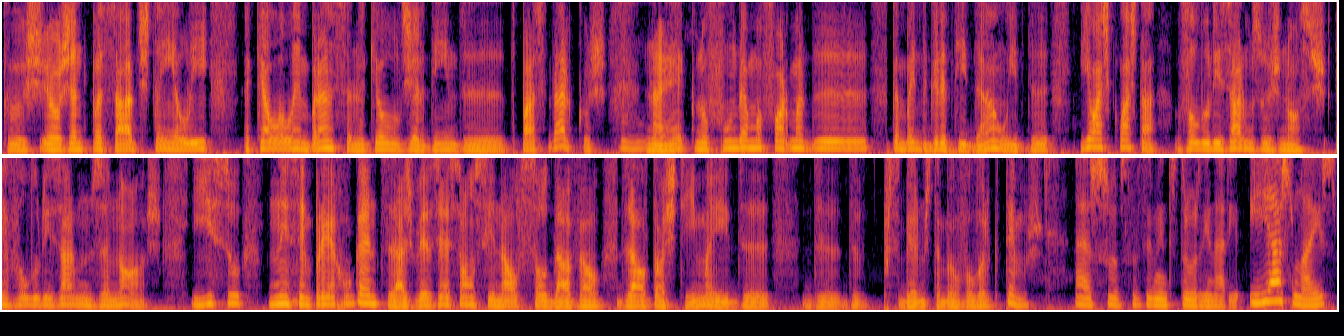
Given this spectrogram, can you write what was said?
que os seus antepassados têm ali aquela lembrança naquele jardim de, de Passo de Arcos, uhum. não é? Que no fundo é uma forma de também de gratidão e de. E eu acho que lá está, valorizarmos os nossos é valorizarmos a nós. E isso nem sempre é arrogante, às vezes é só um sinal saudável de autoestima e de, de, de percebermos também o valor que temos. Acho absolutamente extraordinário. E acho mais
